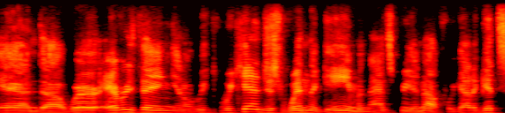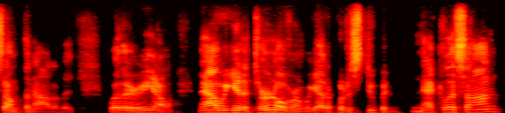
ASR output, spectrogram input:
and uh, where everything you know we, we can't just win the game and that's be enough. We got to get something out of it. Whether you know now we get a turnover and we got to put a stupid necklace on.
